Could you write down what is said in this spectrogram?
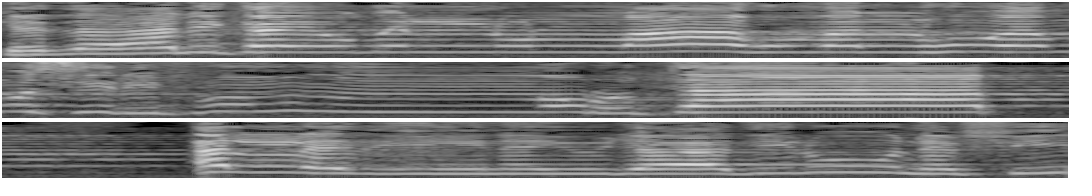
كذلك يضل الله من هو مسرف مرتاب. الذين يجادلون في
